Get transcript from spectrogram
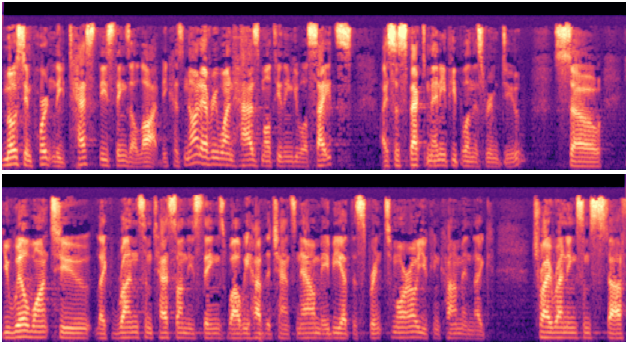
most importantly, test these things a lot because not everyone has multilingual sites. I suspect many people in this room do. So you will want to like run some tests on these things while we have the chance now. Maybe at the sprint tomorrow, you can come and like try running some stuff.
